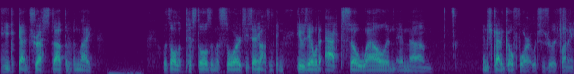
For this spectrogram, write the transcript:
he got dressed up and like with all the pistols and the swords, he said he was able to act so well and and um, and just kind of go for it, which is really funny.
